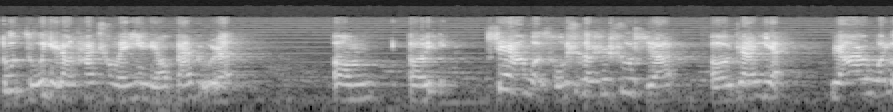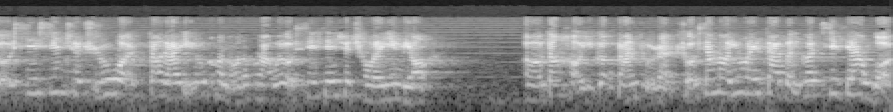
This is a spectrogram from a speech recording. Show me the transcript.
都足以让他成为一名班主任。嗯呃，虽然我从事的是数学呃专业，然而我有信心去，如果将来有可能的话，我有信心去成为一名呃当好一个班主任。首先呢，因为在本科期间我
